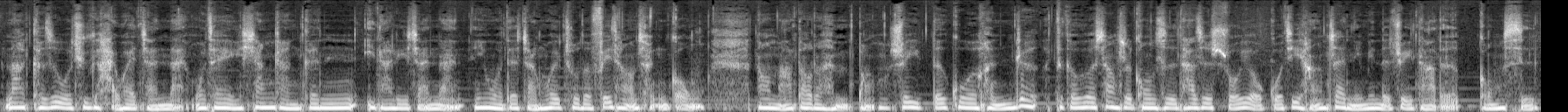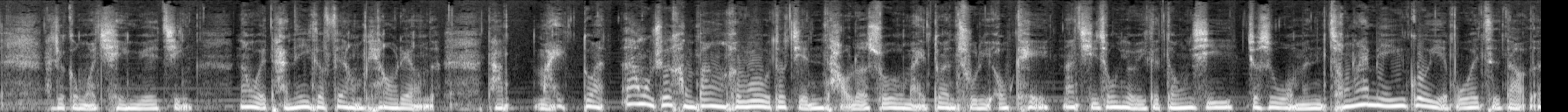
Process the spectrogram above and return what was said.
那可是我去个海外展览，我在香港跟意大利展览，因为我的展会做的非常成功，然后拿到的很棒，所以德国很热。德国上市公司它是所有国际航站里面的最大的公司，他就跟我签约进。那我也谈了一个非常漂亮的，他买断，那我觉得很棒，合约我都检讨了，所有买断处理 OK。那其中有一个东西，就是我们从来没遇过也不会知道的，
